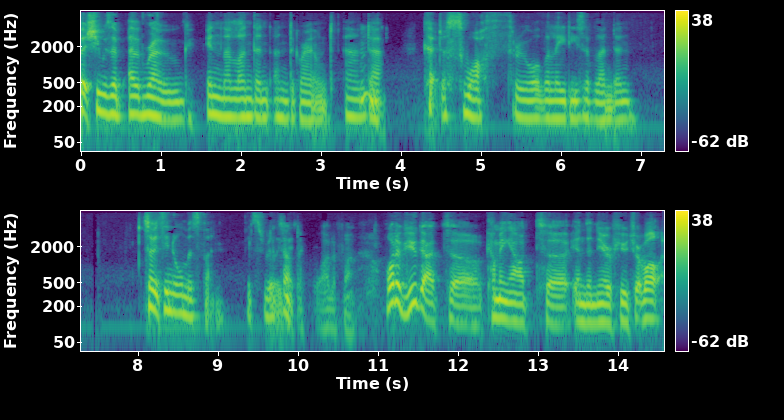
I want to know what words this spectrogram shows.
But she was a, a rogue in the London Underground and mm. uh, cut a swath through all the ladies of London. So it's enormous fun. It's really sounds good. like a lot of fun. What have you got uh, coming out uh, in the near future? Well,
